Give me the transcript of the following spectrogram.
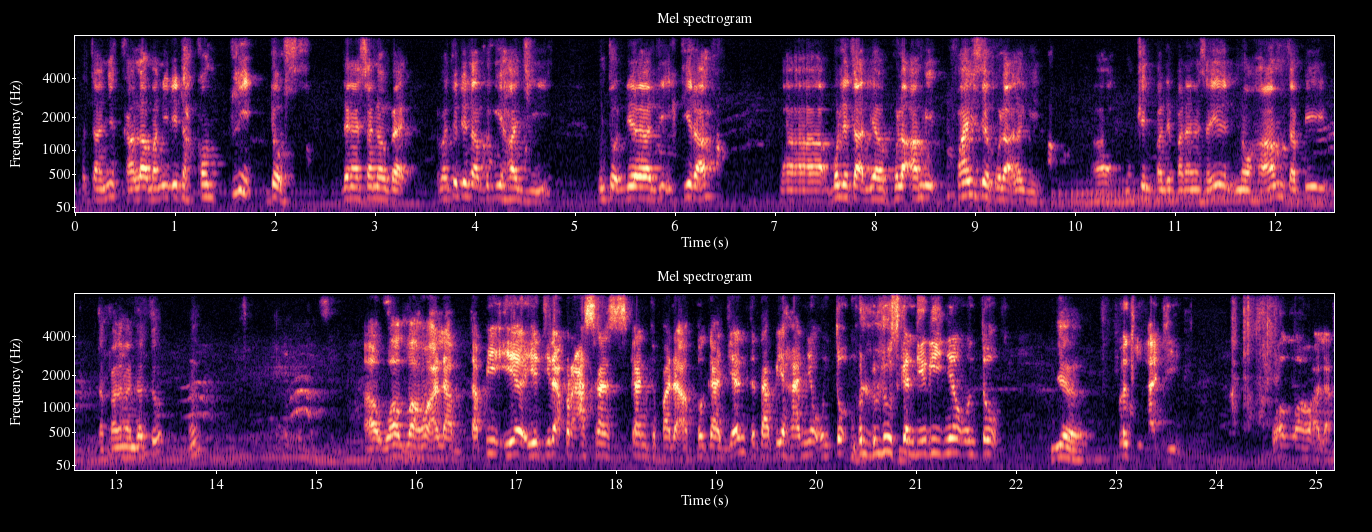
bertanya kalau mana dia dah complete dose dengan Sinovac. Lepas tu dia nak pergi haji untuk dia diiktiraf uh, boleh tak dia pula ambil Pfizer pula lagi. Uh, mungkin pada pandangan saya no harm tapi pandangan Datuk huh? Uh, wallahu alam tapi ia ia tidak berasaskan kepada apa kajian tetapi hanya untuk meluluskan dirinya untuk Ya. Yeah. Pergi haji. Wallahu alam.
